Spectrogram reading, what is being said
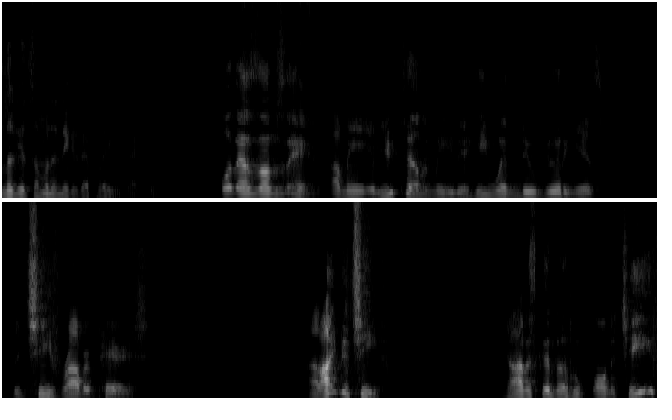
Look at some of the niggas that played back then. Well, that's what I'm saying. I mean, if you telling me that he wouldn't do good against the Chief Robert Parrish, I like the Chief. Giannis couldn't have hooped on the Chief,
